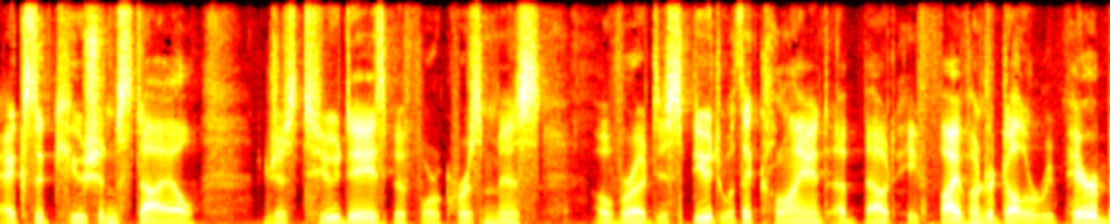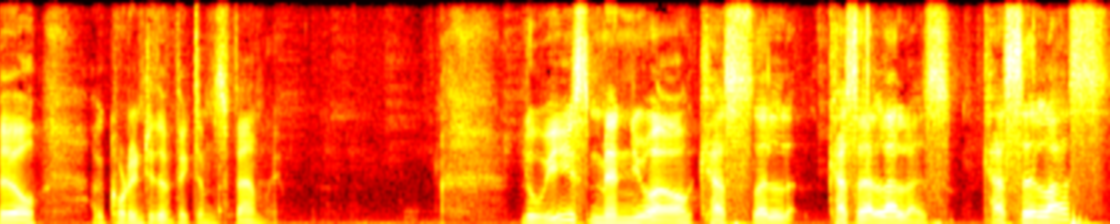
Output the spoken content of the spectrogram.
execution style just two days before Christmas over a dispute with a client about a $500 repair bill, according to the victim's family. Luis Manuel Casel- Caselas, Caselas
